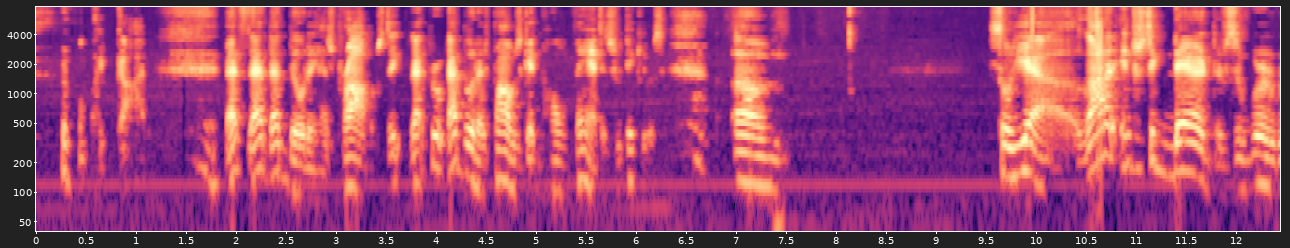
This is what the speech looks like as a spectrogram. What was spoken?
oh my God, that's that that building has problems. That that building has problems getting home fans. It's ridiculous. Um, so yeah, a lot of interesting narratives. We're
